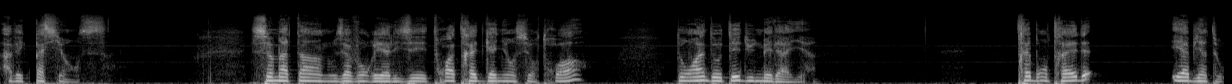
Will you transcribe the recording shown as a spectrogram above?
avec patience. Ce matin, nous avons réalisé trois trades gagnants sur trois, dont un doté d'une médaille. Très bon trade et à bientôt.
